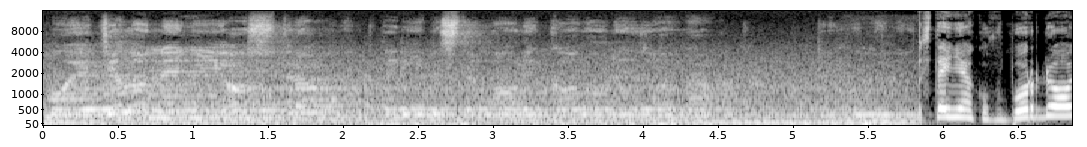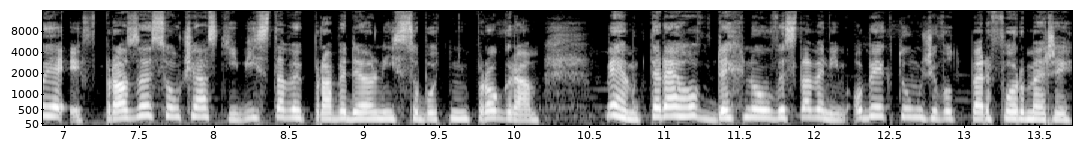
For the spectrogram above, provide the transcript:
Moje tělo není ostrov, který byste mohli kolonizovat. Stejně jako v Bordeaux je i v Praze součástí výstavy pravidelný sobotní program, během kterého vdechnou vystaveným objektům život performeři,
